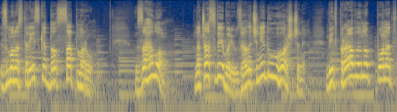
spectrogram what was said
з Монастириська до Сатмару. Загалом, на час виборів з Галичини до Угорщини відправлено понад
